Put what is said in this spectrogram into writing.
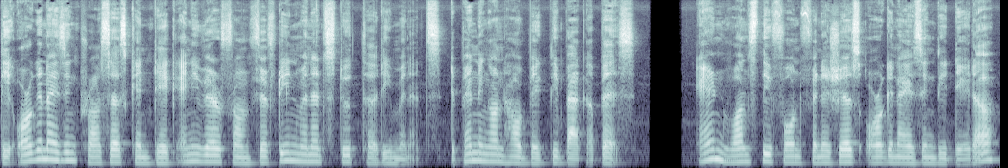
The organizing process can take anywhere from 15 minutes to 30 minutes, depending on how big the backup is. And once the phone finishes organizing the data,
